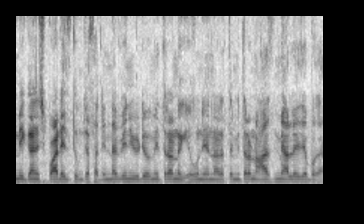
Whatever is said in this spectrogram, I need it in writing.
मी गणेश पाडेल तुमच्यासाठी नवीन व्हिडिओ मित्रांनो घेऊन येणार आहे. तर मित्रांनो आज मी आलो आहे जे बघा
